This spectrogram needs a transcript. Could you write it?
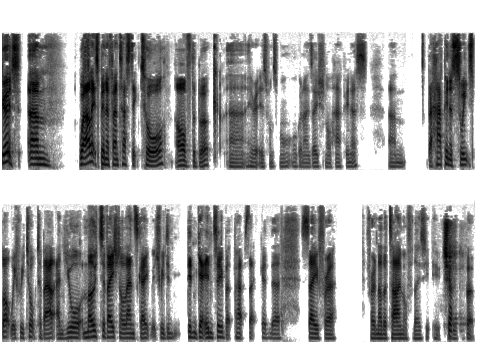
Good. Um, well, it's been a fantastic tour of the book. Uh, here it is once more organizational happiness. Um, the happiness sweet spot, which we talked about, and your motivational landscape, which we didn't didn't get into, but perhaps that could uh, save for a for another time or for those who, who sure. But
